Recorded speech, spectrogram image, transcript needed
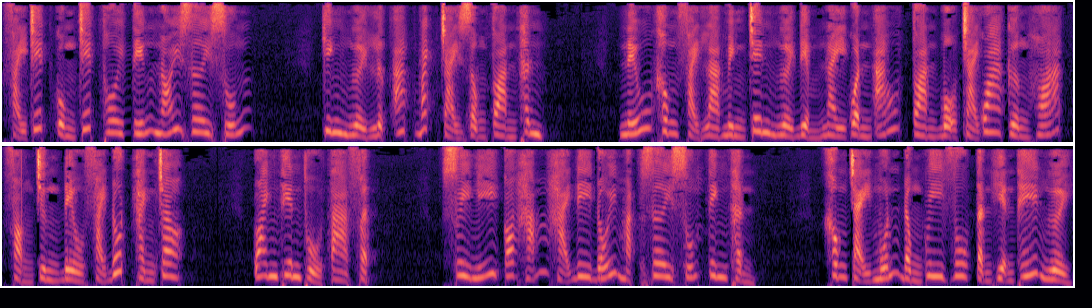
Phải chết cùng chết thôi tiếng nói rơi xuống. Kinh người lực áp bách trải rộng toàn thân. Nếu không phải là mình trên người điểm này quần áo toàn bộ trải qua cường hóa, phỏng chừng đều phải đốt thành cho. Oanh thiên thủ tà Phật. Suy nghĩ có hãm hại đi đối mặt rơi xuống tinh thần. Không chạy muốn đồng quy vu tận hiện thế người.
